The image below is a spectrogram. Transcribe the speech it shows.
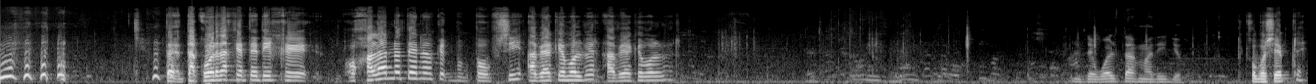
¿Te, te acuerdas que te dije? Ojalá no tener que... Pues sí, había que volver, había que volver. De vuelta armadillo. Como siempre.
